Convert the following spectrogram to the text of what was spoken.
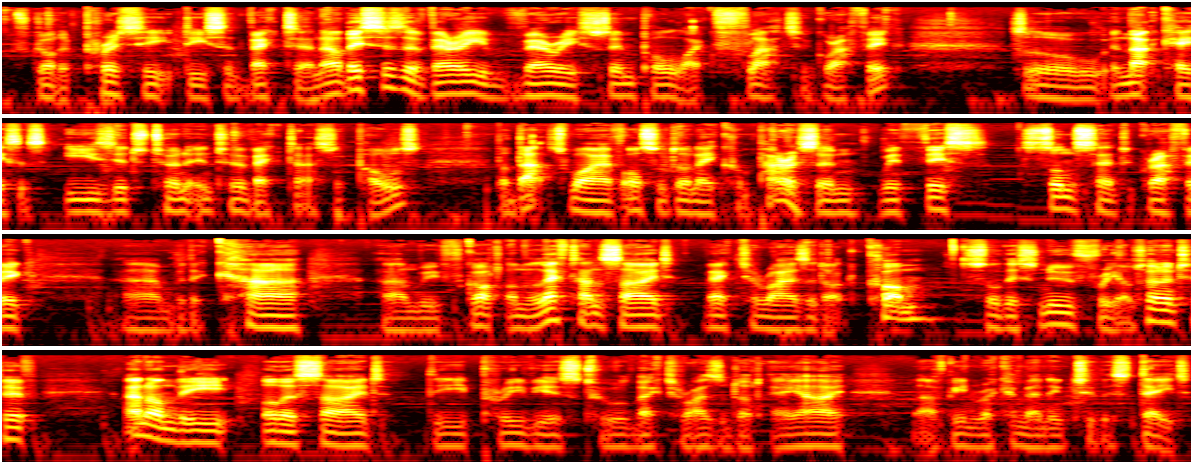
we've got a pretty decent vector now this is a very very simple like flat graphic so in that case it's easier to turn it into a vector I suppose but that's why I've also done a comparison with this sunset graphic um, with a car and we've got on the left hand side vectorizer.com so this new free alternative and on the other side the previous tool vectorizer.ai that I've been recommending to this date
